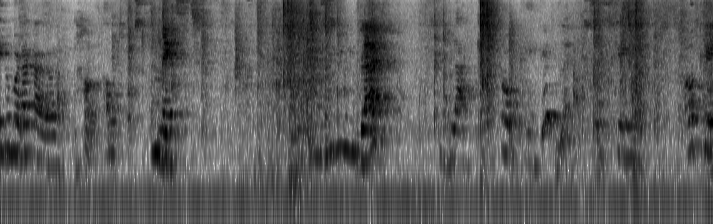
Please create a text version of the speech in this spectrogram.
ಈಗ ಬಡಕ್ಕಾಗಲ್ಲ next black black okay black okay okay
